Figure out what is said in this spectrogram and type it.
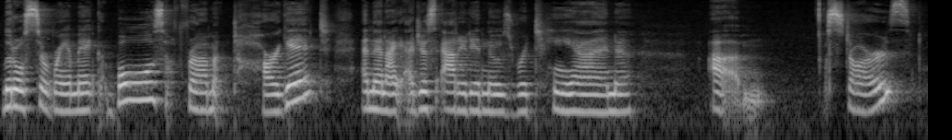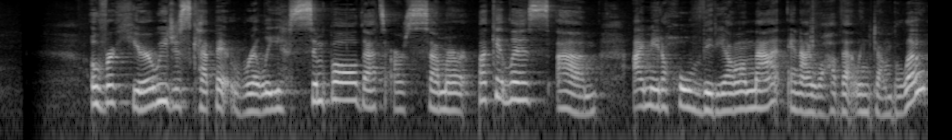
little ceramic bowls from Target. And then I, I just added in those rattan um, stars. Over here, we just kept it really simple. That's our summer bucket list. Um, I made a whole video on that and I will have that link down below.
